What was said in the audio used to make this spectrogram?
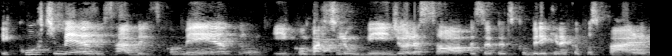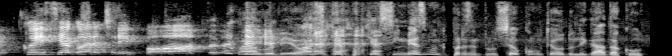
e curte mesmo, sabe? Eles comentam e compartilham um vídeo. Olha só, a pessoa que eu descobri aqui na Campus Party. Conheci agora, tirei foto. Ah, Luli, eu acho que é porque assim, mesmo que, por exemplo, o seu conteúdo ligado à cultura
